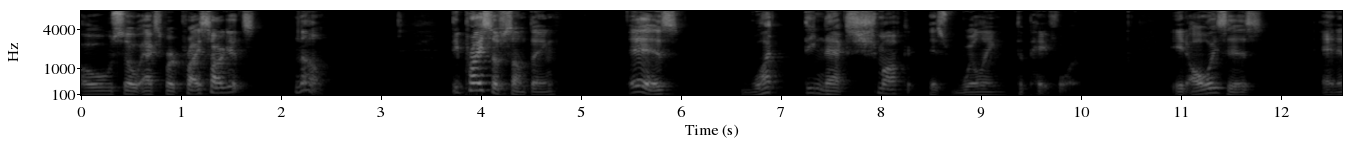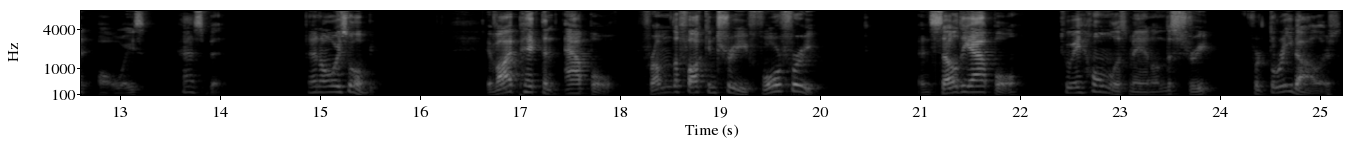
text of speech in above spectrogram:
oh so expert price targets? No. The price of something is what the next schmuck is willing to pay for it. It always is, and it always has been, and always will be. If I picked an apple from the fucking tree for free and sell the apple to a homeless man on the street for $3,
